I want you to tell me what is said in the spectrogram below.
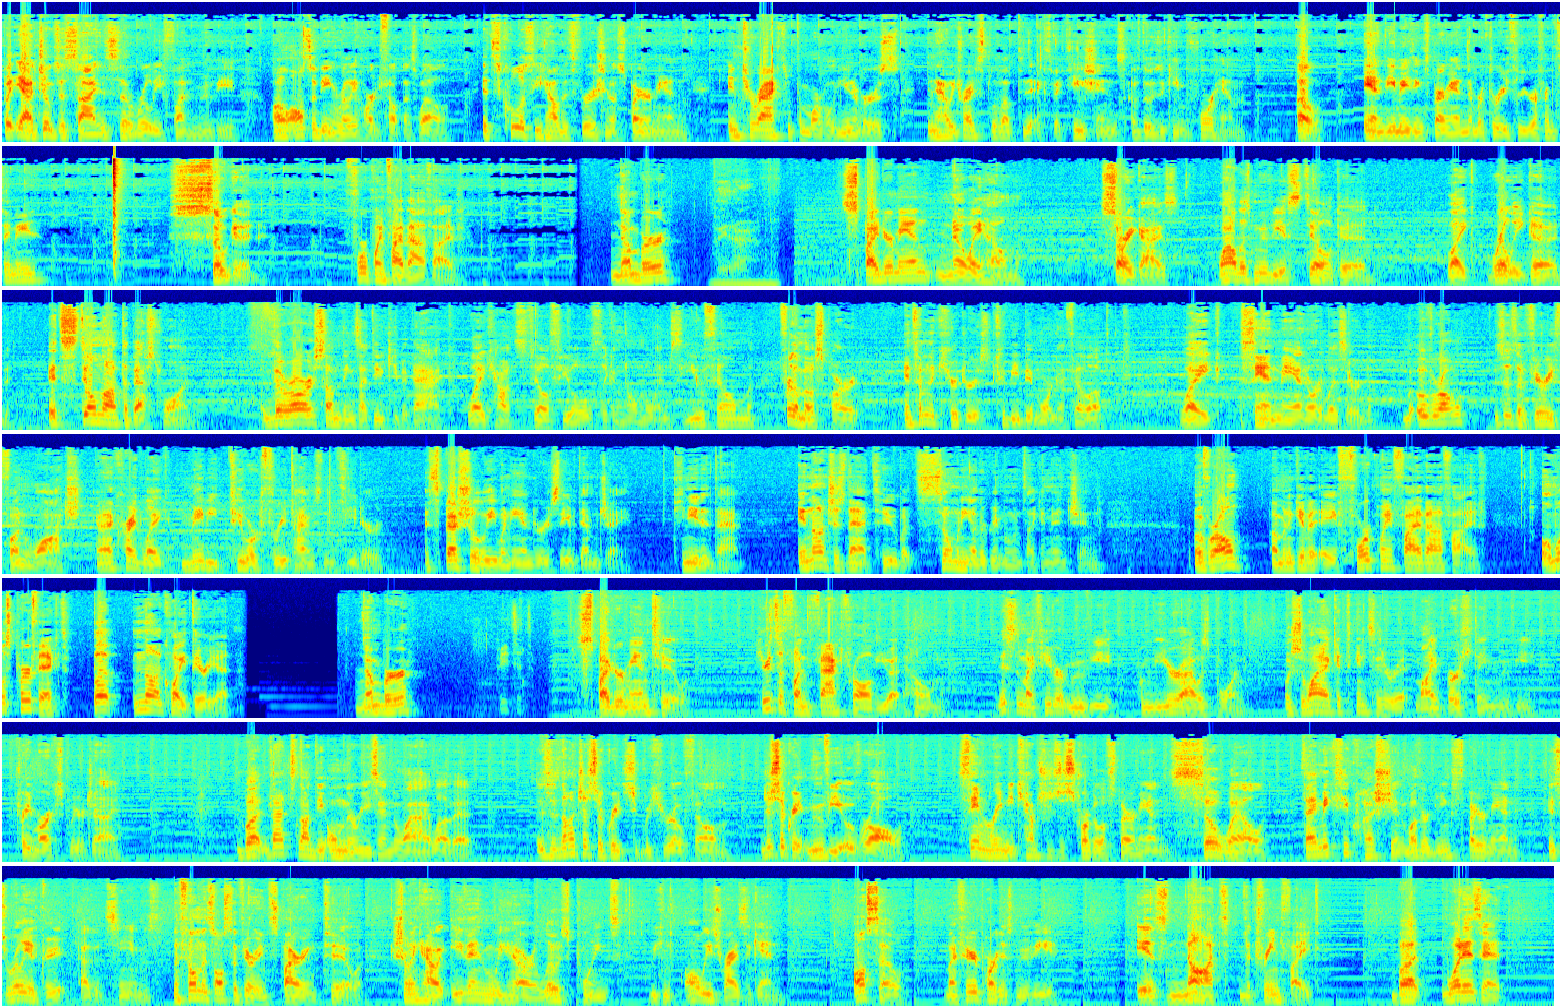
But yeah, jokes aside, this is a really fun movie, while also being really heartfelt as well. It's cool to see how this version of Spider Man interacts with the Marvel Universe and how he tries to live up to the expectations of those who came before him. Oh, and the Amazing Spider Man number 33 reference I made? So good. 4.5 out of 5. Number Peter. Spider Man No Way Home. Sorry, guys. While this movie is still good, like really good, it's still not the best one. There are some things I do keep it back, like how it still feels like a normal MCU film, for the most part, and some of the characters could be a bit more developed, like Sandman or Lizard. But overall, this is a very fun watch, and I cried like maybe two or three times in the theater, especially when Andrew saved MJ. He needed that. And not just that, too, but so many other great moments I can mention. Overall, I'm going to give it a 4.5 out of 5. Almost perfect, but not quite there yet. Number Spider Man 2. Here's a fun fact for all of you at home. This is my favorite movie from the year I was born, which is why I get to consider it my birthday movie. Trademarks Weird Eye. But that's not the only reason why I love it. This is not just a great superhero film, just a great movie overall. Sam Raimi captures the struggle of Spider Man so well that makes you question whether being Spider Man is really as great as it seems. The film is also very inspiring too, showing how even when we hit our lowest points, we can always rise again. Also, my favorite part in this movie is not the train fight. But what is it?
